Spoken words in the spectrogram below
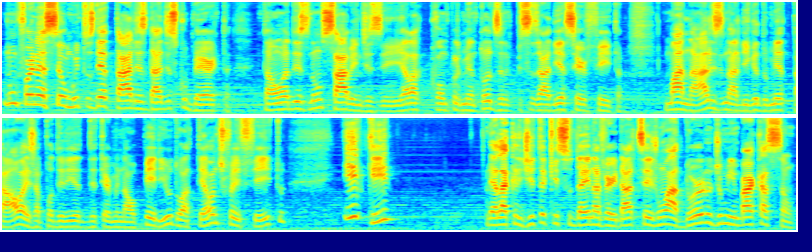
não forneceu muitos detalhes da descoberta. Então eles não sabem dizer. E ela complementou dizendo que precisaria ser feita uma análise na liga do metal, aí já poderia determinar o período até onde foi feito, e que ela acredita que isso daí na verdade seja um adorno de uma embarcação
